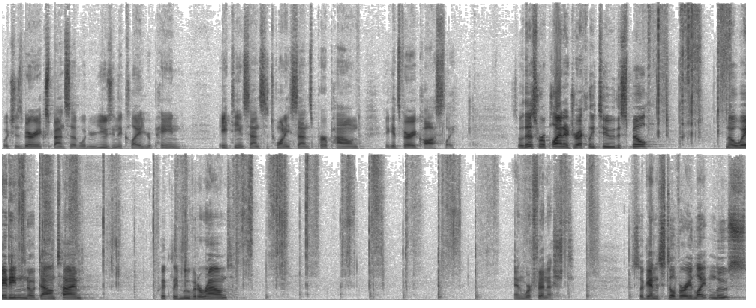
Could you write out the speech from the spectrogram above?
which is very expensive. When you're using the clay, you're paying 18 cents to 20 cents per pound. It gets very costly. So this, we're applying it directly to the spill. No waiting, no downtime. Quickly move it around. And we're finished. So again, it's still very light and loose.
